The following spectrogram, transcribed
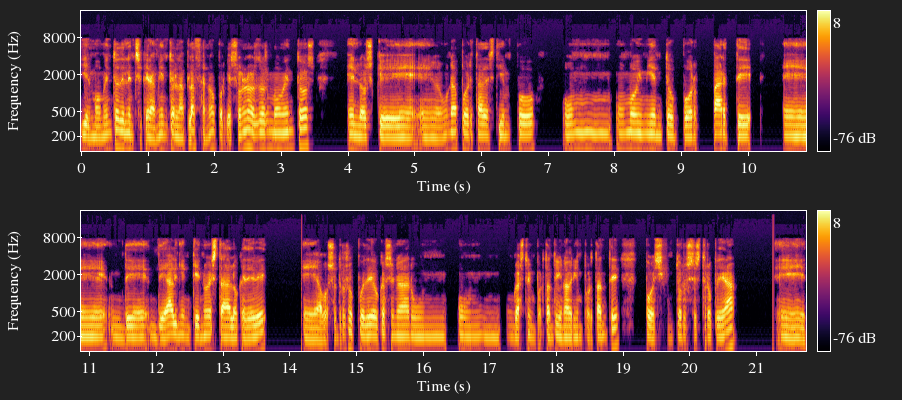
y el momento del enchiqueramiento en la plaza, ¿no? Porque son los dos momentos en los que una puerta de tiempo un, movimiento por parte eh, de, alguien que no está a lo que debe, eh, a vosotros os puede ocasionar un, un, gasto importante y una avería importante, pues si un toro se estropea, eh,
